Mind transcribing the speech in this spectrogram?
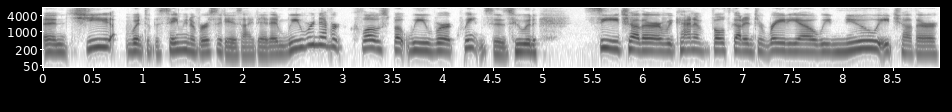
And she went to the same university as I did. And we were never close, but we were acquaintances who would see each other. We kind of both got into radio. We knew each other.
